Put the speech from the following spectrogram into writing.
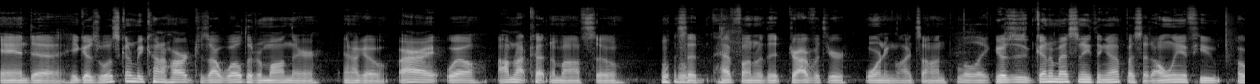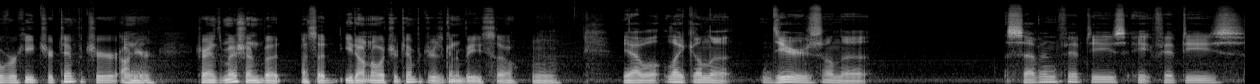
And uh, he goes, well, it's going to be kind of hard because I welded them on there. And I go, all right, well, I'm not cutting them off. So I said, have fun with it. Drive with your warning lights on. well, like He goes, is it going to mess anything up? I said, only if you overheat your temperature on Yeah. your transmission. But I said, you don't know what your temperature is going to be. So Yeah, well, like on the Deeres on the 750s, 850s,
